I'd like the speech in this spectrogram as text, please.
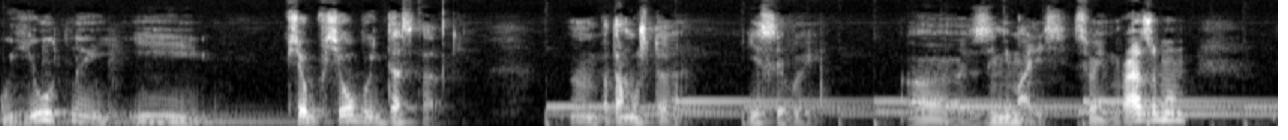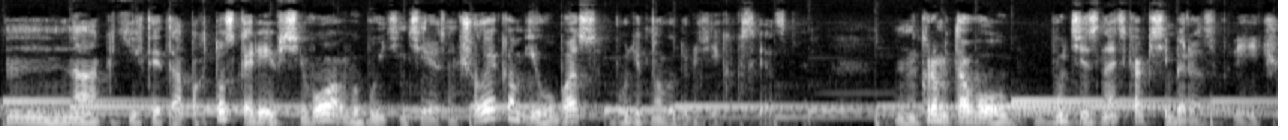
уютной и все, всего будет достаточно. Потому что если вы э, занимались своим разумом на каких-то этапах, то, скорее всего, вы будете интересным человеком, и у вас будет много друзей, как следствие. Кроме того, будете знать, как себя развлечь,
